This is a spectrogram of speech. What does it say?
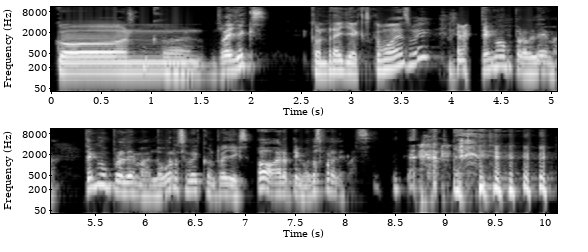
Con... ¿Con Regex? Con Regex, ¿cómo es, güey? Tengo un problema. Tengo un problema, lo voy a resolver con Regex. Oh, ahora tengo dos problemas.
